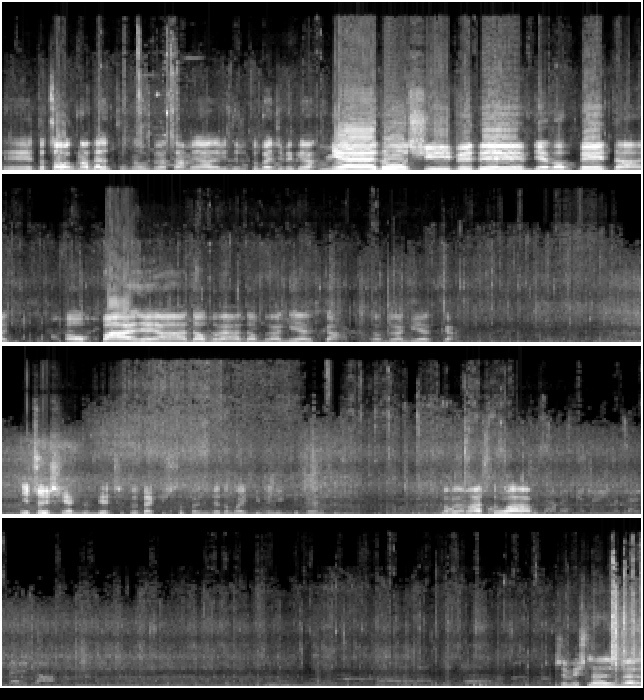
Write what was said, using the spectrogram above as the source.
Yy, to co, na deltę znowu wracamy, ale widzę, że tu będzie wygra... Nie no, siwy dym, nie mam pytań. O panie, a dobra, dobra gierka. Dobra gierka. Nie czuję się jakbym, wiecie, tutaj jakiś super, nie wiadomo jaki wynik wykręcił. Dobra, masz tu łap. Że myślę, że...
